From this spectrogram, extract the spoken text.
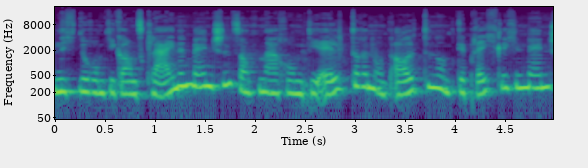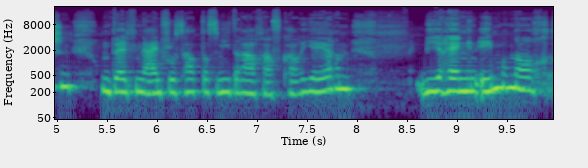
nicht nur um die ganz kleinen Menschen, sondern auch um die älteren und alten und gebrechlichen Menschen und welchen Einfluss hat das wieder auch auf Karrieren. Wir hängen immer noch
